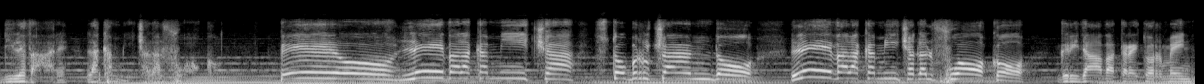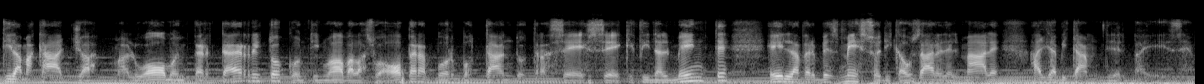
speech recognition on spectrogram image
di levare la camicia dal fuoco. Peo, leva la camicia! Sto bruciando! Leva la camicia dal fuoco! Gridava tra i tormenti la macaggia, ma l'uomo imperterrito continuava la sua opera borbottando tra sé e sé che finalmente ella avrebbe smesso di causare del male agli abitanti del paese.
